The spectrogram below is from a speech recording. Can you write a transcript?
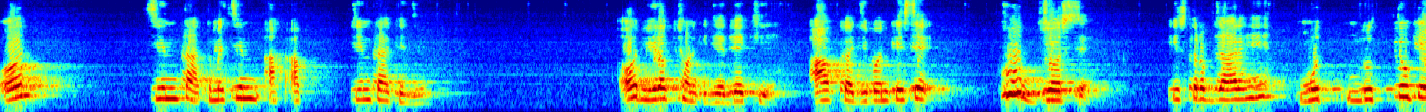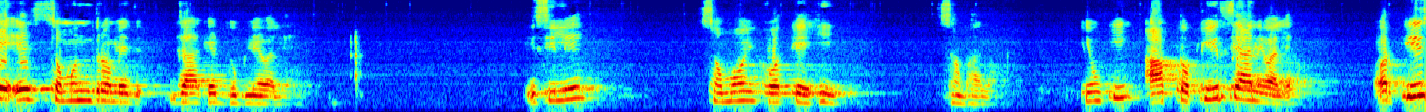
और चिंता, तुम्हें चिंता, आप चिंता कीजिए। और निरीक्षण कीजिए, देखिए, आपका जीवन कैसे खूब ज़ोर से इस तरफ़ जा रहे हैं मृत्यु के इस समुद्र में जाके डूबने वाले हैं। इसीलिए समय होते ही संभालो, क्योंकि आप तो फिर से आने वाले और फिर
